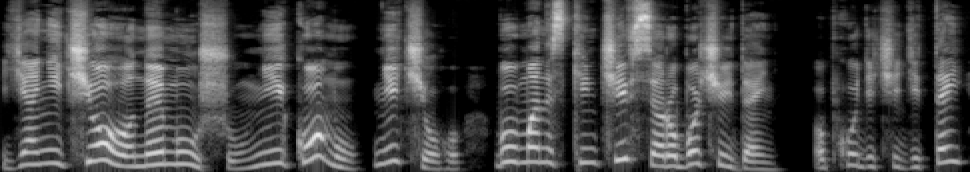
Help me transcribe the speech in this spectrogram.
Я нічого не мушу, нікому нічого, бо в мене скінчився робочий день, обходячи дітей,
